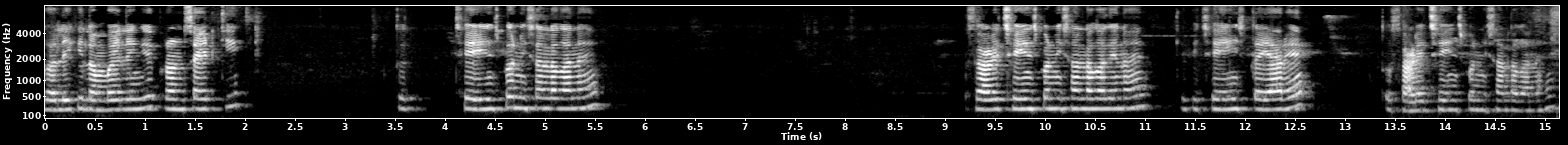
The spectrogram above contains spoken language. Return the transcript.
गले की लंबाई लेंगे फ्रंट साइड की। तो छः इंच पर निशान लगाना है। साढ़े छः इंच पर निशान लगा देना है, क्योंकि छः इंच तैयार है। तो साढ़े छः इंच पर निशान लगाना है।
